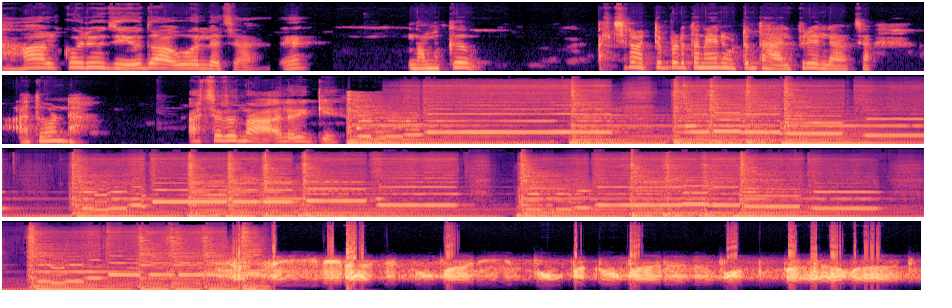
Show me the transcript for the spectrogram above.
ആ ആൾക്കൊരു ജീവിതം ആവുമല്ലോ അച്ഛാ. ഏ നമുക്ക് അച്ഛനെ ഒറ്റപ്പെടുത്തുന്നതിന് ഒട്ടും താല്പര്യമില്ല അച്ഛ. അതുകൊണ്ടാ. അച്ഛനൊന്ന് ആലോചിക്കേ ഭൂപകുമാരനും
